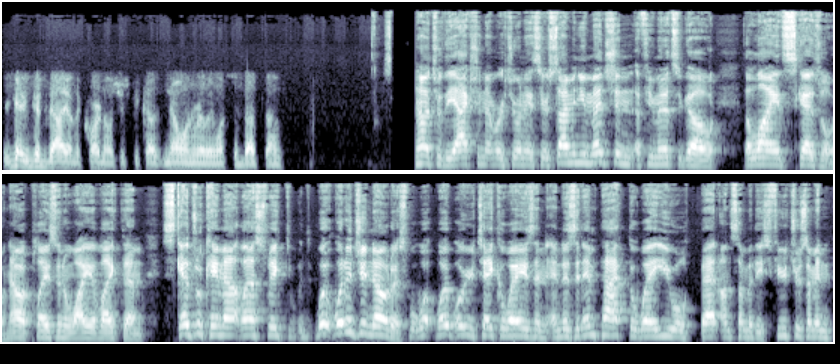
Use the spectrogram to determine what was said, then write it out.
you're getting good value on the Cardinals just because no one really wants to bet them. Hunter, of the Action Network, joining us here. Simon, you mentioned a few minutes ago the Lions' schedule and how it plays into why you like them. Schedule came out last week. What, what did you notice? What, what, were your takeaways? And, and, does it impact the way you will bet on some of these futures? I mean,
